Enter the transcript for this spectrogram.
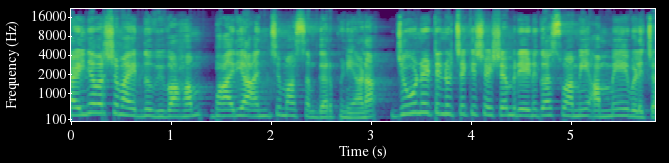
കഴിഞ്ഞ വർഷമായിരുന്നു വിവാഹം. ഭാര്യ അഞ്ചു മാസം ഗർഭിണിയാണ്. ജൂൺ എട്ടിന് ഉച്ചയ്ക്ക് ശേഷം രേണുകാസ്വാമി അമ്മയെ വിളിച്ച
